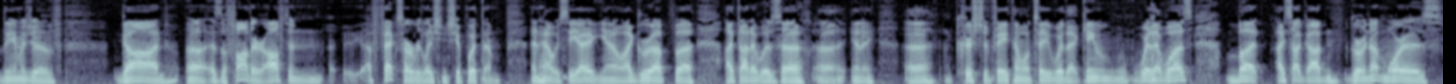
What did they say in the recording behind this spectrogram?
the image of God uh, as the Father often affects our relationship with Him and how we see. I, you know, I grew up. Uh, I thought I was uh, uh, in a uh, Christian faith. I won't tell you where that came, where that was, but I saw God growing up more as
